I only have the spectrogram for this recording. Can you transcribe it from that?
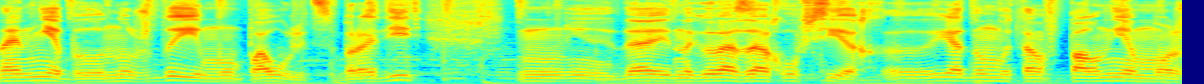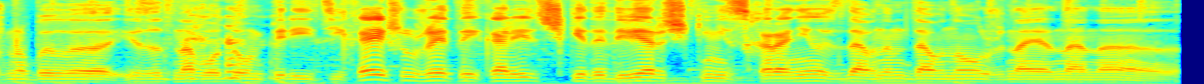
Наверное, не было нужды ему по улице бродить, да, и на глазах у всех. Я я думаю, там вполне можно было из одного дома перейти. Конечно, уже этой калиточки, этой дверочки не сохранилось давным-давно уже, наверное, она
